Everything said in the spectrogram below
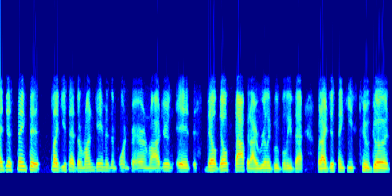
I just think that like you said, the run game is important for Aaron Rodgers. It they'll they'll stop it. I really do believe that, but I just think he's too good,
